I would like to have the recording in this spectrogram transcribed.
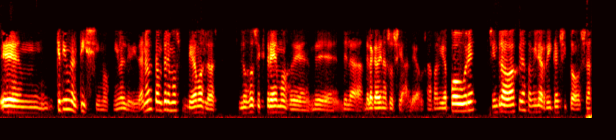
eh, que tiene un altísimo nivel de vida, ¿no? Entonces tenemos, digamos, los, los dos extremos de, de, la, de la cadena social, digamos, una familia pobre, sin trabajo, y una familia rica, exitosa.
